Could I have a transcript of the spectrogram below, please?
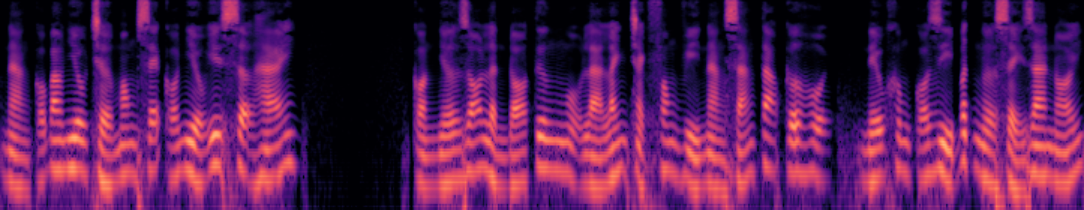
nàng có bao nhiêu chờ mong sẽ có nhiều ít sợ hãi. Còn nhớ rõ lần đó tương ngộ là lanh trạch phong vì nàng sáng tạo cơ hội, nếu không có gì bất ngờ xảy ra nói,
